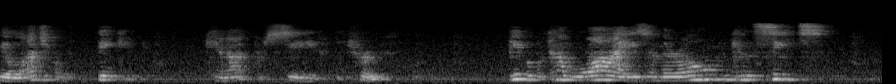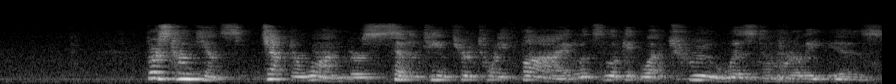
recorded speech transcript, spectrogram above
illogical thinking cannot perceive the truth. People become wise in their own conceits. 1 Corinthians chapter 1, verse 17 through 25, let's look at what true wisdom really is.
